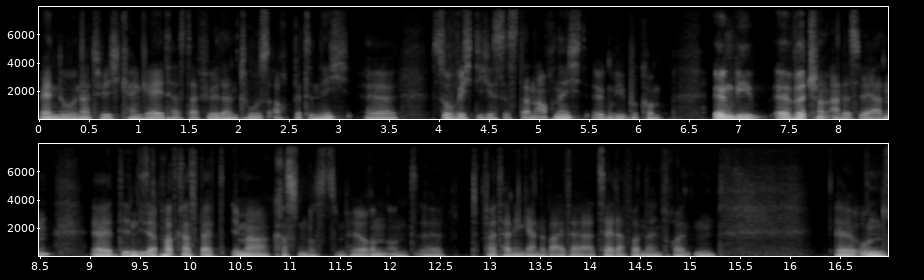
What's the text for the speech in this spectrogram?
Wenn du natürlich kein Geld hast dafür, dann tu es auch bitte nicht. Äh, so wichtig ist es dann auch nicht. Irgendwie bekommt, irgendwie äh, wird schon alles werden. Äh, denn dieser Podcast bleibt immer kostenlos zum Hören und äh, verteile ihn gerne weiter. Erzähl davon deinen Freunden, äh, uns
